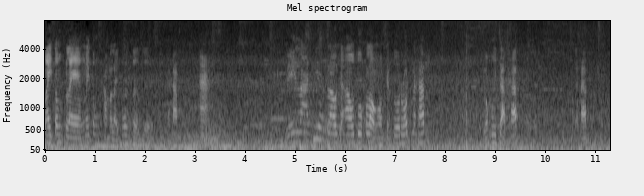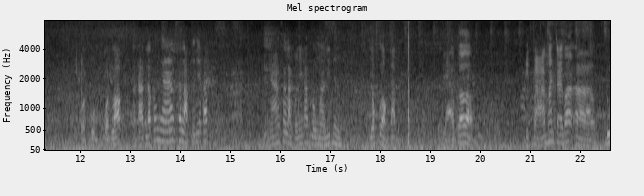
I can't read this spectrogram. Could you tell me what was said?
ไม่ต้องแปลงไม่ต้องทำอะไรเพิ่มเติมเลยนะครับอ่าเวลาที่เราจะเอาตัวกล่องออกจากตัวรถนะครับ ยกมือจับครับ นะครับ กดปุ่มกดล็อกนะครับ แล้วก็ง้างสลับตัวนี้ครับ ง้างสลับตัวนี้ครับลงมานิดนึง ยกกล่องครับ แล้วก็ปิดฝา มั่นใจว่าาดู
